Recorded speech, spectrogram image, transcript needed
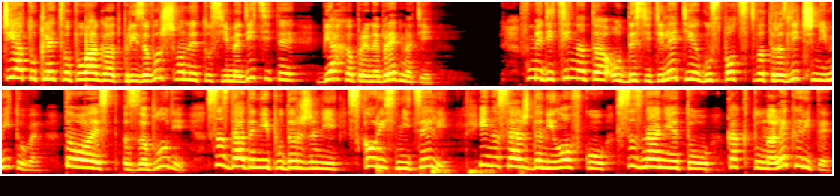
чиято клетва полагат при завършването си медиците, бяха пренебрегнати. В медицината от десетилетия господстват различни митове, т.е. заблуди, създадени и поддържани с корисни цели и насаждани ловко в съзнанието както на лекарите,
